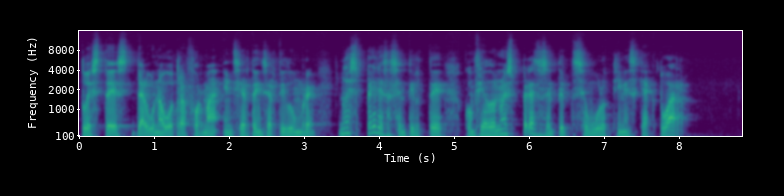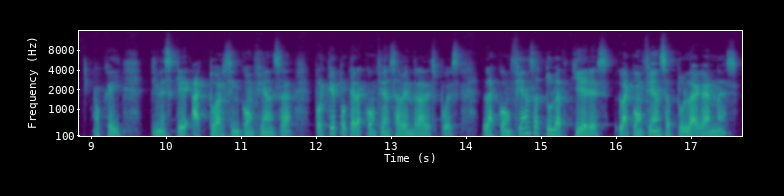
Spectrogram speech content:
tú estés de alguna u otra forma en cierta incertidumbre, no esperes a sentirte confiado, no esperes a sentirte seguro, tienes que actuar. ¿Ok? Tienes que actuar sin confianza. ¿Por qué? Porque la confianza vendrá después. La confianza tú la adquieres, la confianza tú la ganas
